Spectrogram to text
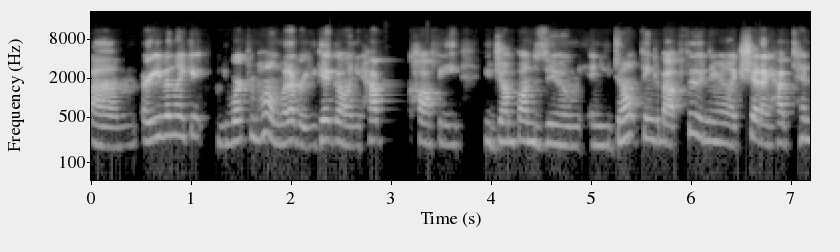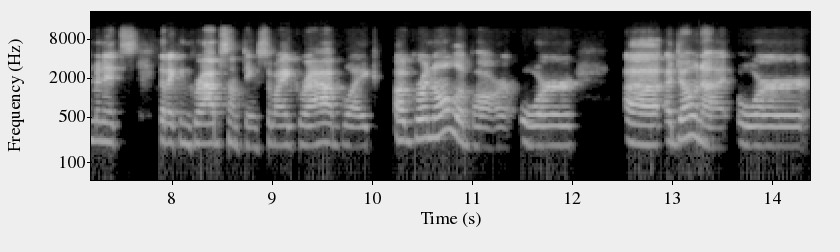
um, or even like you work from home, whatever, you get going, you have coffee, you jump on Zoom and you don't think about food and you're like, shit, I have 10 minutes that I can grab something. So I grab like a granola bar or uh, a donut or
